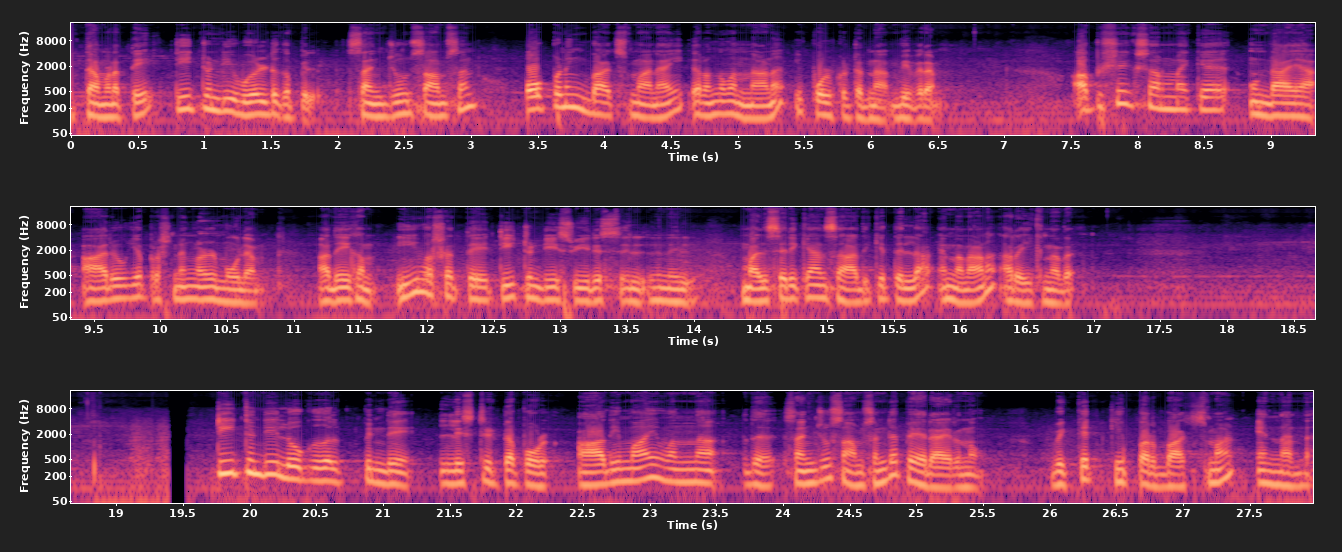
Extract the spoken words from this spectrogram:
ഇത്തവണത്തെ ടി ട്വന്റി വേൾഡ് കപ്പിൽ സഞ്ജു സാംസൺ ഓപ്പണിംഗ് ബാറ്റ്സ്മാനായി ഇറങ്ങുമെന്നാണ് ഇപ്പോൾ കിട്ടുന്ന വിവരം. അഭിഷേക് ശർമ്മയ്ക്ക് ഉണ്ടായ ആരോഗ്യ പ്രശ്നങ്ങൾ മൂലം അദ്ദേഹം ഈ വർഷത്തെ ടി ട്വന്റി സീരീസിൽ മത്സരിക്കാൻ സാധിക്കത്തില്ല എന്നതാണ് അറിയിക്കുന്നത്. ടി ട്വന്റി ലോകകപ്പിന്റെ ലിസ്റ്റ് ഇട്ടപ്പോൾ ആദ്യമായി വന്നത് സഞ്ജു സാംസന്റെ പേരായിരുന്നു. വിക്കറ്റ് കീപ്പർ ബാറ്റ്സ്മാൻ എന്നത്.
